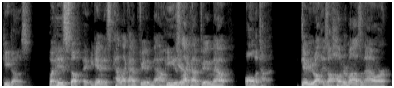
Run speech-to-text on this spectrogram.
he does. But his stuff again is kind of like I'm feeling now. He is Yeah. like I'm feeling now all the time. David Roth is 100 miles an hour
